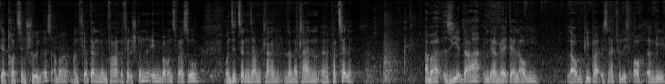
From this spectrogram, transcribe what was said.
der trotzdem schön ist, aber man fährt dann mit dem Fahrrad eine Viertelstunde, eben bei uns war es so, und sitzt dann in, seinem kleinen, in seiner kleinen äh, Parzelle. Aber siehe da, in der Welt der Lauben, Laubenpieper ist natürlich auch irgendwie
